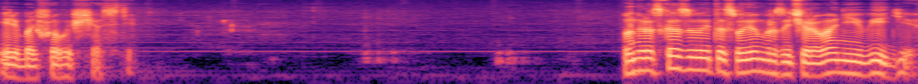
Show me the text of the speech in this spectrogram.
или большого счастья. Он рассказывает о своем разочаровании в виде.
